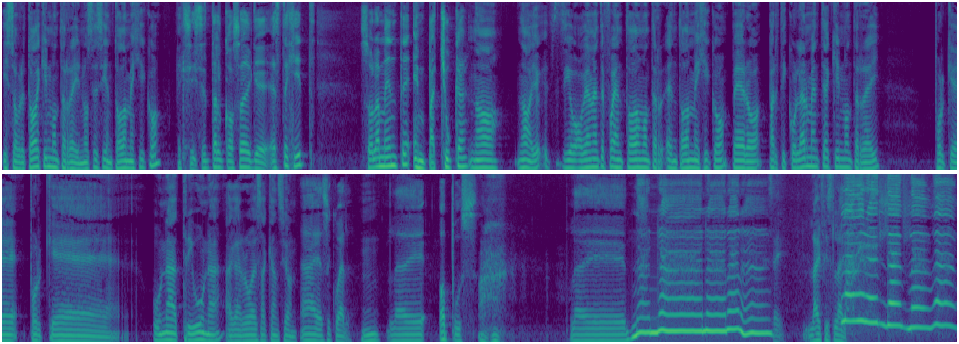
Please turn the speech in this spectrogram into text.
y sobre todo aquí en Monterrey, no sé si en todo México. Existe tal cosa de que este hit solamente en Pachuca. No, no, yo, digo, obviamente fue en todo, Monter- en todo México, pero particularmente aquí en Monterrey, porque, porque una tribuna agarró esa canción. Ah, ya sé cuál. La de Opus. La de. Na, na, na, na, na. Life is life. La, la, la,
